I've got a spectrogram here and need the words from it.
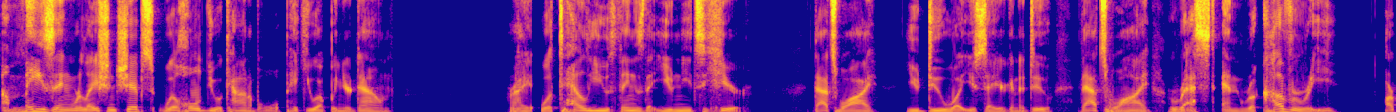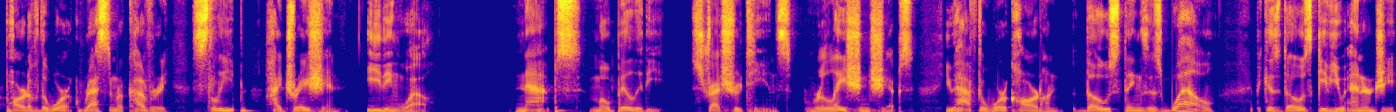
amazing relationships will hold you accountable, will pick you up when you're down, right? Will tell you things that you need to hear. That's why you do what you say you're going to do. That's why rest and recovery are part of the work. Rest and recovery, sleep, hydration, eating well naps, mobility, stretch routines, relationships. You have to work hard on those things as well because those give you energy,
